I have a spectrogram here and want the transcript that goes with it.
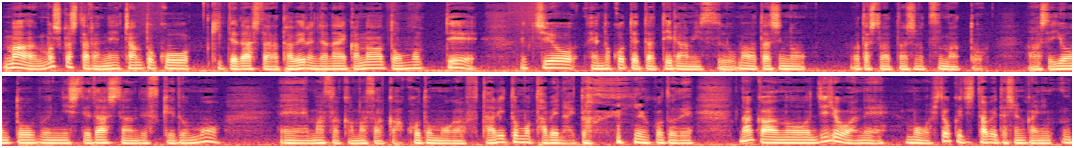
まあもしかしたらねちゃんとこう切って出したら食べるんじゃないかなと思って一応、え残ってたティラミスを、まあ、私の私と私の妻と合わせて4等分にして出したんですけども、えー、まさかまさか子供が2人とも食べないということでなんかあの次女はねもう一口食べた瞬間にうんっ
